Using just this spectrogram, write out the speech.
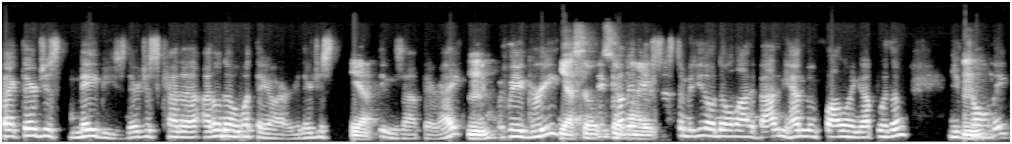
fact, they're just maybes. They're just kind of I don't know what they are. They're just yeah. things out there, right? Mm. Would we agree? Yeah. So they so come my... into your system, but you don't know a lot about them. You haven't been following up with them. You've mm. told me,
